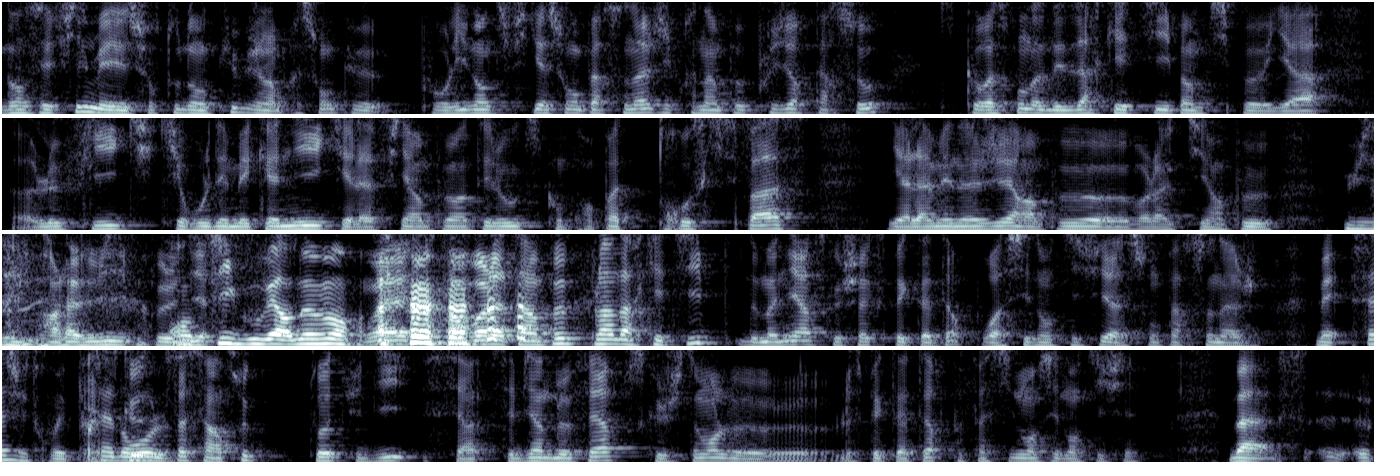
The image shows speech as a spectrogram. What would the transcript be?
Dans ces films et surtout dans Cube, j'ai l'impression que pour l'identification au personnage, ils prennent un peu plusieurs persos qui correspondent à des archétypes un petit peu. Il y a euh, le flic qui roule des mécaniques, il y a la fille un peu intello qui comprend pas trop ce qui se passe, il y a la ménagère un peu euh, voilà qui est un peu usée par la vie, on peut le dire. Anti-gouvernement. Ouais, enfin voilà, t'as un peu plein d'archétypes de manière à ce que chaque spectateur pourra s'identifier à son personnage. Mais ça, j'ai trouvé très drôle. Ça, c'est un truc, toi, tu dis, c'est bien de le faire parce que justement, le, le spectateur peut facilement s'identifier. Bah, euh,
